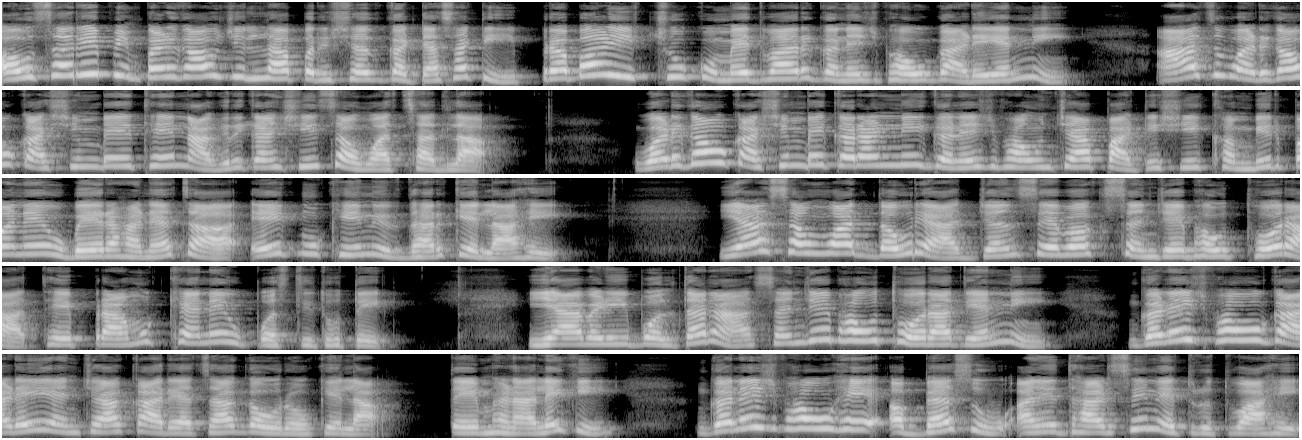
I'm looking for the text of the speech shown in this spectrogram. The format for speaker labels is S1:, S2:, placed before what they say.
S1: अवसरी पिंपळगाव जिल्हा परिषद गटासाठी प्रबळ इच्छुक उमेदवार गणेशभाऊ गाडे यांनी आज वडगाव काशिंबे येथे नागरिकांशी संवाद साधला. वडगाव काशिंबेकरांनी गणेशभाऊंच्या पाठीशी खंबीरपणे उभे राहण्याचा एकमुखी निर्धार केला आहे. या संवाद दौऱ्यात जनसेवक संजय भाऊ थोरात हे प्रामुख्याने उपस्थित होते. यावेळी बोलताना संजय भाऊ थोरात यांनी गणेशभाऊ गाडे यांच्या कार्याचा गौरव केला. ते म्हणाले की गणेश भाऊ हे अभ्यासू आणि धाडसी नेतृत्व आहे.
